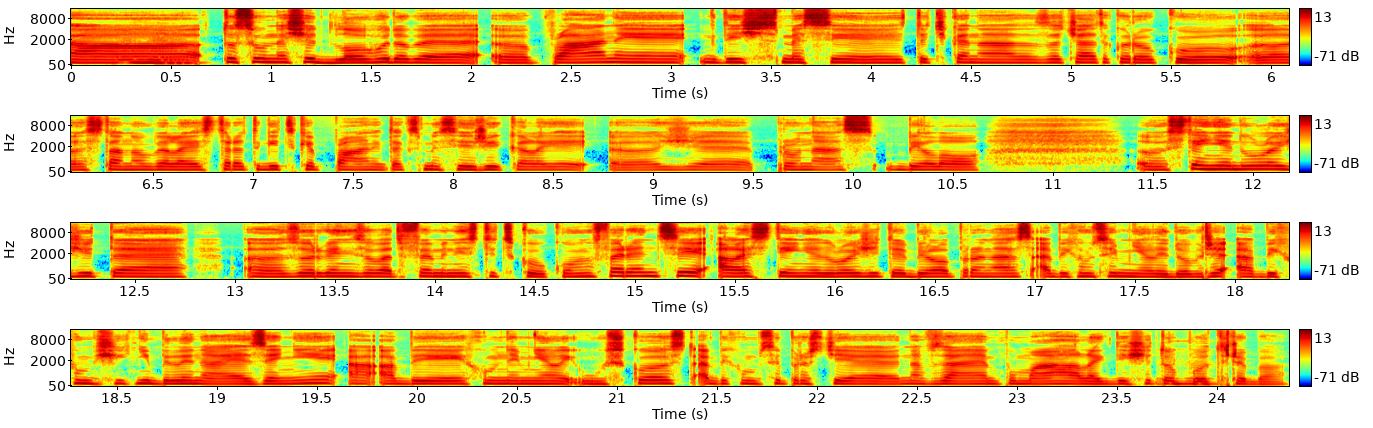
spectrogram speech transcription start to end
A mm-hmm. to jsou naše dlouhodobé uh, plány. Když jsme si teďka na začátku roku uh, stanovili strategické plány, tak jsme si říkali, uh, že pro nás bylo stejně důležité zorganizovat feministickou konferenci, ale stejně důležité bylo pro nás, abychom se měli dobře, abychom všichni byli najezeni a abychom neměli úzkost, abychom si prostě navzájem pomáhali, když je to mm-hmm. potřeba.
